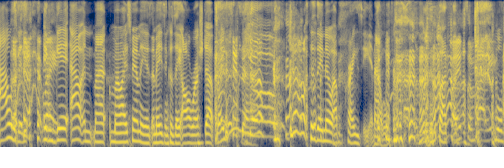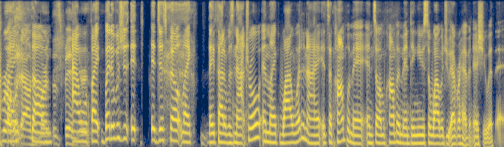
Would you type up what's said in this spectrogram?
out of it and Right. get out. And my my wife's family is amazing because they all rushed up like no, don't, because they know I'm crazy and I will fuck Fight somebody. I will Throw fight down some- Martha's Vineyard. I will fight. But it was just it it just felt like they thought it was natural and like why wouldn't I? It's a compliment. And so I'm complimenting you. So why would you ever have an issue with it?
